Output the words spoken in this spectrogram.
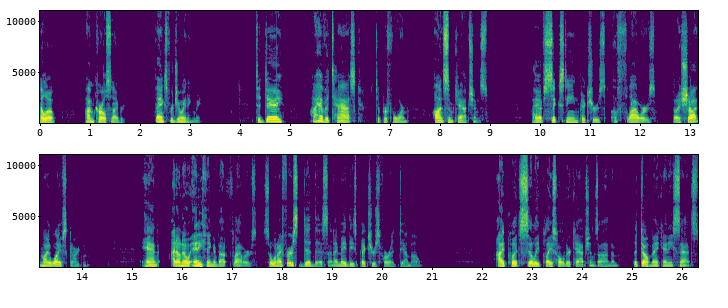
Hello, I'm Carl Seibert. Thanks for joining me. Today, I have a task to perform on some captions. I have 16 pictures of flowers that I shot in my wife's garden. And I don't know anything about flowers, so when I first did this and I made these pictures for a demo, I put silly placeholder captions on them that don't make any sense.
